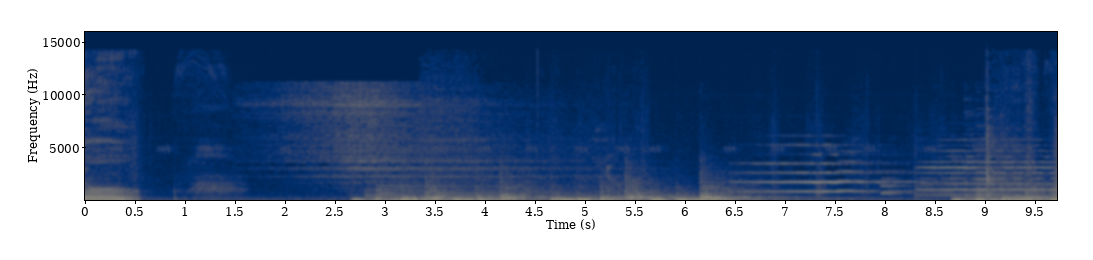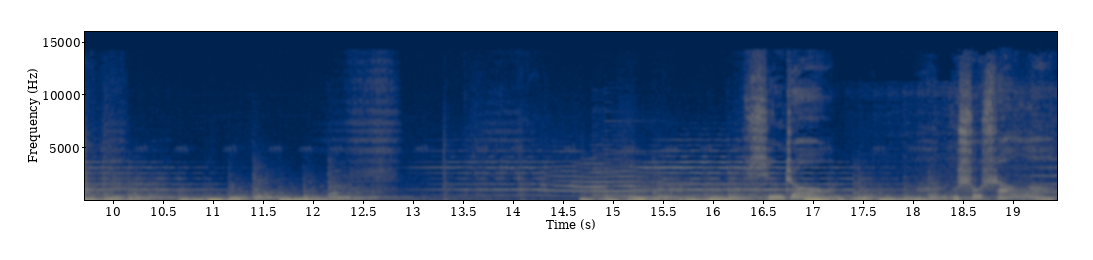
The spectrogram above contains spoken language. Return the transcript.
行舟，行舟，我受伤了，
